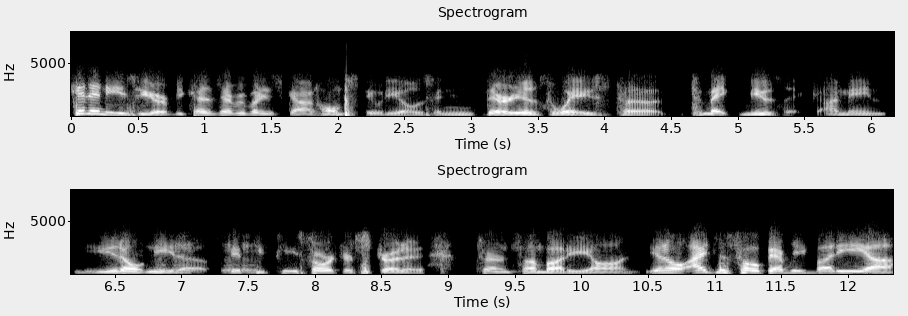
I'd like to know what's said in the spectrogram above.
Getting easier because everybody's got home studios and there is ways to to make music. I mean you don't need a Mhm, 50 piece orchestra to turn somebody on you know i just hope everybody uh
